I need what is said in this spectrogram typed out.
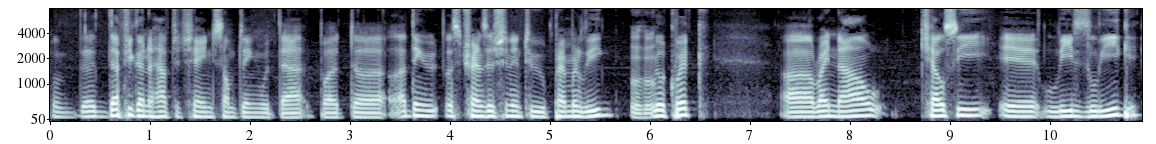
So they're definitely gonna have to change something with that. But uh, I think let's transition into Premier League Mhm. real quick. Uh, right now, Chelsea uh, leads the league.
